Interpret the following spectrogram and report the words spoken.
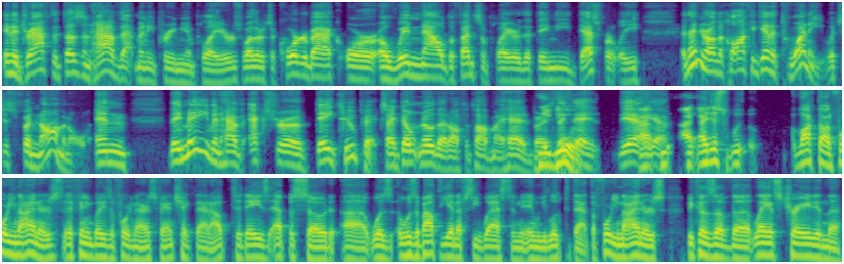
in a draft that doesn't have that many premium players, whether it's a quarterback or a win now defensive player that they need desperately. And then you're on the clock again at 20, which is phenomenal. And they may even have extra day two picks. I don't know that off the top of my head, but they do. They, yeah, I, yeah. I, I just Locked on 49ers. If anybody's a 49ers fan, check that out. Today's episode uh, was was about the NFC West, and, and we looked at that. The 49ers, because of the Lance trade and the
